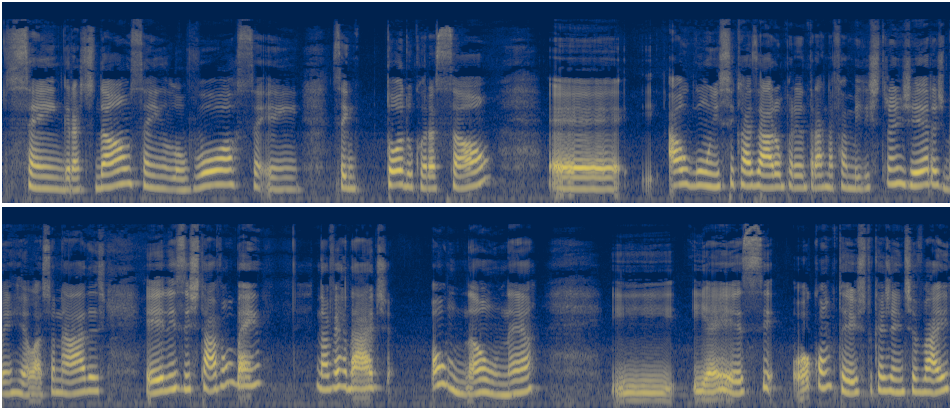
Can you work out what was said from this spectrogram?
sem gratidão, sem louvor, sem, sem todo o coração. É, alguns se casaram para entrar na família estrangeiras, bem relacionadas. Eles estavam bem, na verdade, ou não, né? E, e é esse o contexto que a gente vai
